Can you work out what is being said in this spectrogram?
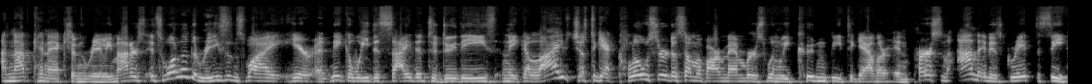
And that connection really matters. It's one of the reasons why here at NECA we decided to do these NECA Lives just to get closer to some of our members when we couldn't be together in person. And it is great to see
